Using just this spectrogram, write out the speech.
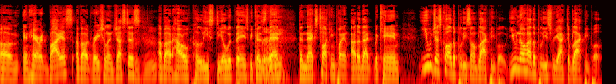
um, inherent bias, about racial injustice, Mm-hmm. about how police deal with things. Because then the next talking point out of that became, "You just called the police on black people. You know how the police react to black people.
